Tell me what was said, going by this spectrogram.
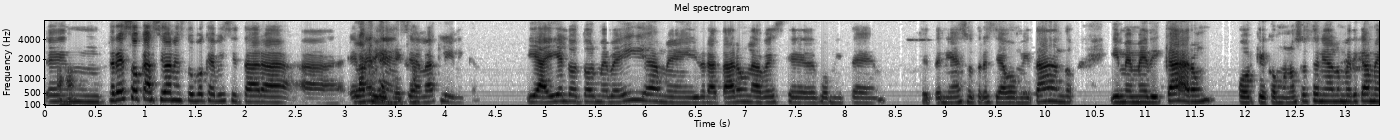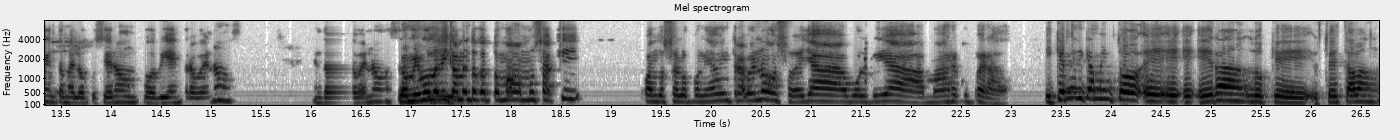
en tres ocasiones tuve que visitar a, la, clínica. la clínica. Y ahí el doctor me veía, me hidrataron la vez que vomité que tenía esos tres días vomitando y me medicaron porque como no sostenía los medicamentos, me lo pusieron por vía intravenosa. Los mismos medicamentos que tomábamos aquí, cuando se lo ponían intravenoso, ella volvía más recuperada. ¿Y qué medicamentos eh, eh, eh, eran los que ustedes estaban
